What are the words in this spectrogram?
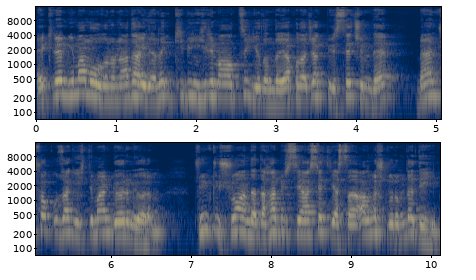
Ekrem İmamoğlu'nun adaylığını 2026 yılında yapılacak bir seçimde ben çok uzak ihtimal görmüyorum. Çünkü şu anda daha bir siyaset yasağı almış durumda değil.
